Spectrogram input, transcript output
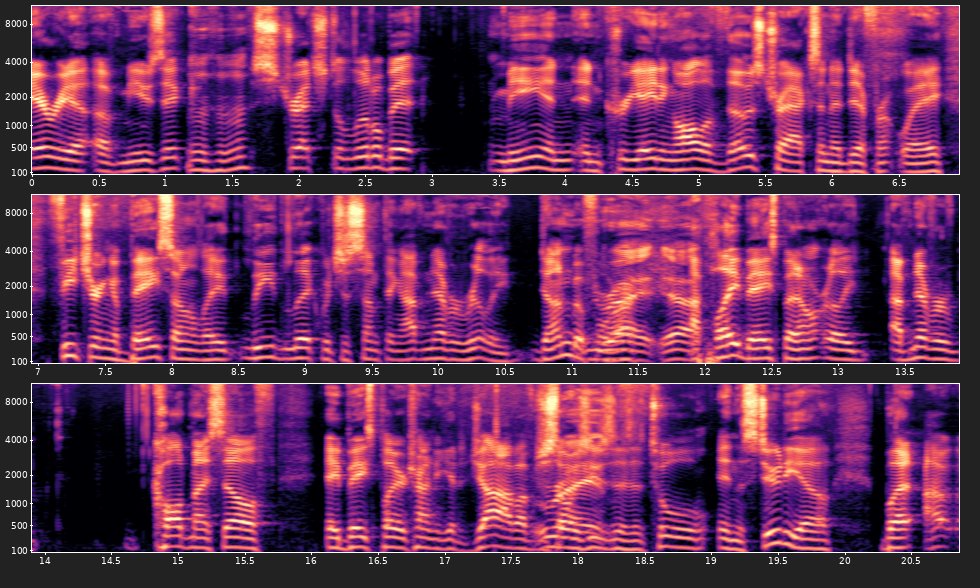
area of music, Mm-hmm. stretched a little bit me and, and creating all of those tracks in a different way, featuring a bass on a lead lick, which is something I've never really done before. Right, yeah. I play bass, but I don't really, I've never called myself a bass player trying to get a job. I've just always used it as a tool in the studio. But I,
